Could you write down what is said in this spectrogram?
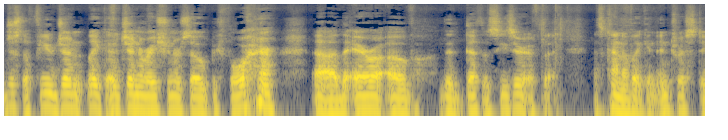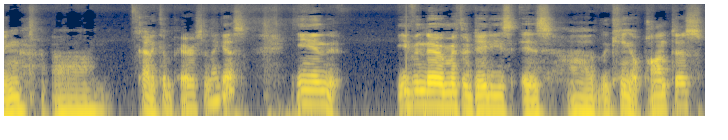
just a few gen, like a generation or so before uh, the era of the death of Caesar. If that, that's kind of like an interesting um, kind of comparison, I guess. And even though Mithridates is uh, the king of Pontus,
